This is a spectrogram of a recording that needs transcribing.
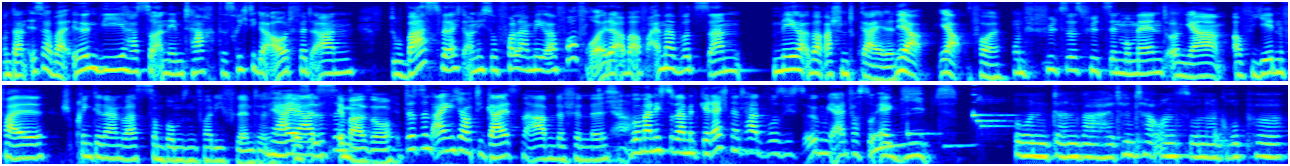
Und dann ist aber irgendwie, hast du an dem Tag das richtige Outfit an. Du warst vielleicht auch nicht so voller mega Vorfreude, aber auf einmal wird's dann mega überraschend geil. Ja, ja, voll. Und fühlst es, fühlst den Moment und ja, auf jeden Fall springt dir dann was zum Bumsen vor die Flinte. Ja, ja, das ist immer so. Das sind eigentlich auch die geilsten Abende, finde ich. Ja. Wo man nicht so damit gerechnet hat, wo sich es irgendwie einfach so ergibt. Und dann war halt hinter uns so eine Gruppe,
